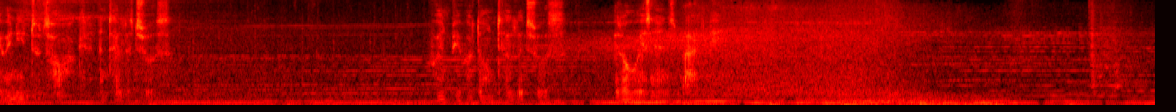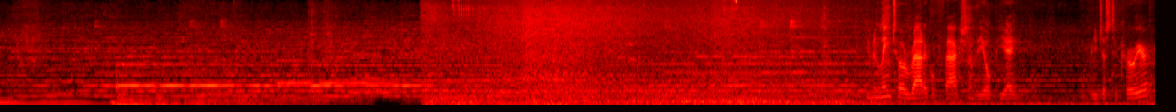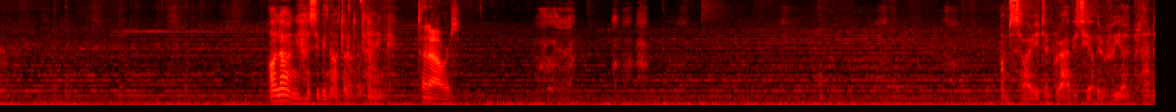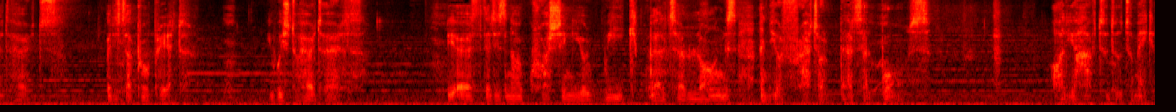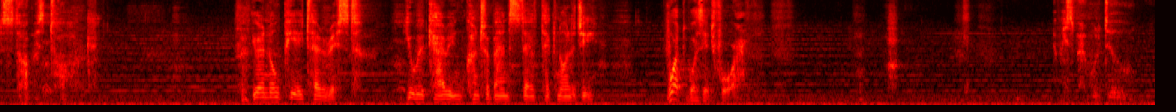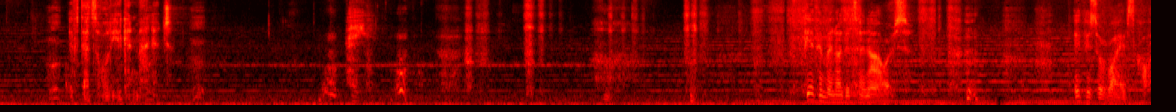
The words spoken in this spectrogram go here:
why we need to talk and tell the truth. When people don't tell the truth, it always ends badly. You've been linked to a radical faction of the OPA. Are you just a courier? How long has he been out of the tank? Ten hours. I'm sorry the gravity of a real planet hurts, but it's appropriate. You wish to hurt Earth. The Earth that is now crushing your weak Belter lungs and your fragile Belter bones. All you have to do to make it stop is talk. You're an OPA terrorist. You were carrying contraband stealth technology. What was it for? A whisper will do. If that's all you can manage. Hey. Give him another ten hours. If he survives, call.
